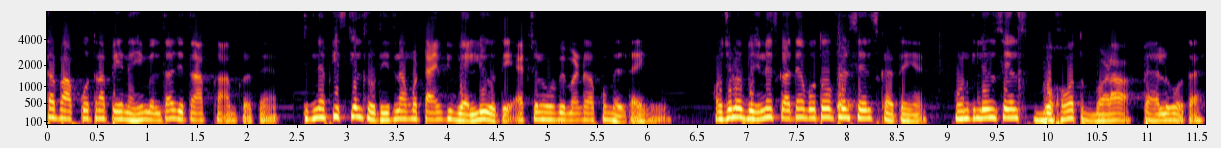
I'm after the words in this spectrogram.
तब आपको उतना पे नहीं मिलता जितना आप काम करते हैं। जितनी आपकी स्किल्स होती है जितना आपको टाइम की वैल्यू होती है एक्चुअल वो पेमेंट आपको मिलता ही नहीं। है और जो लोग बिज़नेस करते हैं, वो तो फिर सेल्स करते हैं उनके लिए तो सेल्स बहुत बड़ा पहलू होता है।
